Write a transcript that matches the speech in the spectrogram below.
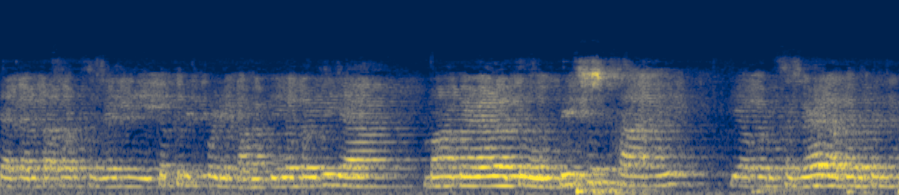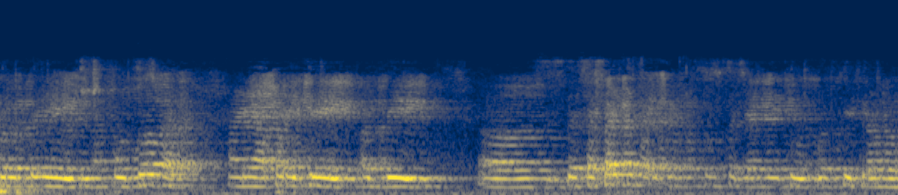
त्याकरता आपण सगळ्यांनी एकत्रितपणे काम केलं पाहिजे. या महामेळाव्याचा उद्देशच हा आहे की आपण सगळ्या लाभार्थ्यांपर्यंत हे योजना पोहोचवाव्यात. आणि आपण इथे अगदी सकाळच्या कार्यक्रमातून सगळ्यांनी इथे उपस्थित राहून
